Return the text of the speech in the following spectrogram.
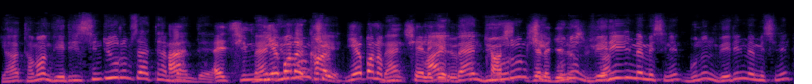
ya tamam verilsin diyorum zaten Ha? ben de. E şimdi Ben niye bana ki- niye bana Ben, bu şeyle hayır geliyorsun? ben diyorum ki bunun verilmemesinin bunun verilmemesinin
